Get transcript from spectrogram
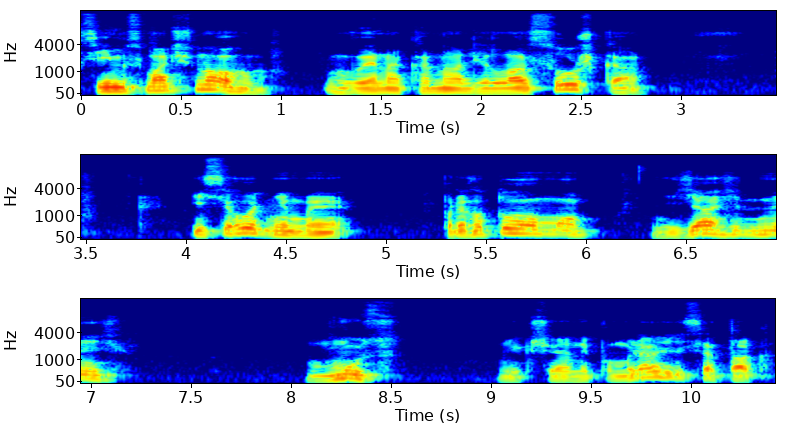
Всім смачного! Ви на каналі Ласушка. І сьогодні ми приготуємо ягідний мус. Якщо я не помиляюся, так.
